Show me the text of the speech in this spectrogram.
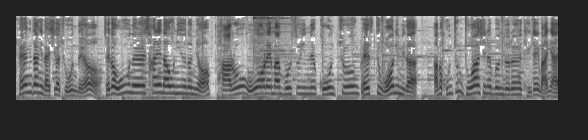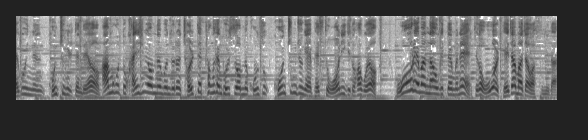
굉장히 날씨가 좋은데요. 제가 오늘 산에 나온 이유는요 바로 5월에만 볼 수 있는 곤충 베스트 1입니다. 아마 곤충 좋아하시는 분들은 굉장히 많이 알고 있는 곤충일 텐데요. 아무것도 관심이 없는 분들은 절대 평생 볼 수 없는 곤수, 곤충 중에 베스트 1이기도 하고요. 5월에만 나오기 때문에 제가 5월 되자마자 왔습니다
